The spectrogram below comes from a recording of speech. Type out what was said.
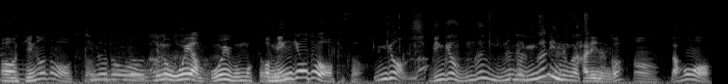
어 디노도 없어 디노도 이거 오이 안- 오이 못 먹죠. 어 민규도 없어 민경 없나? 민규 은근히 있는 근데 거 은근히 있는 것 같아. 가리는 거? 어. 나 홍어.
